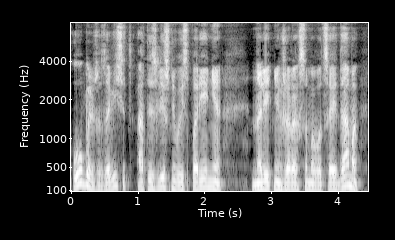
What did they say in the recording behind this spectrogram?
Убыль же зависит от излишнего испарения на летних жарах самого Цайдама –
